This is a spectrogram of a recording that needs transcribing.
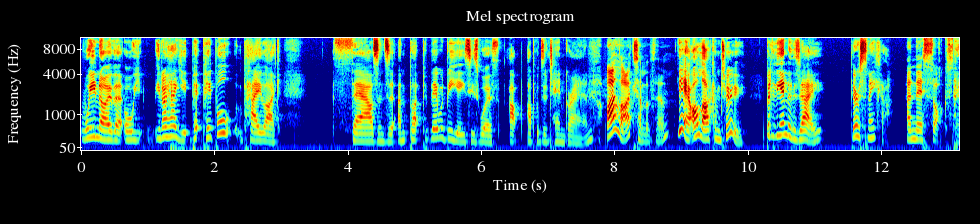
we know that, oh, or you you know how you, pe- people pay like thousands, of, and but there would be Yeezys worth up upwards of ten grand. I like some of them, Yeah, I like them too. But at the end of the day, they're a sneaker. and they're socks.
